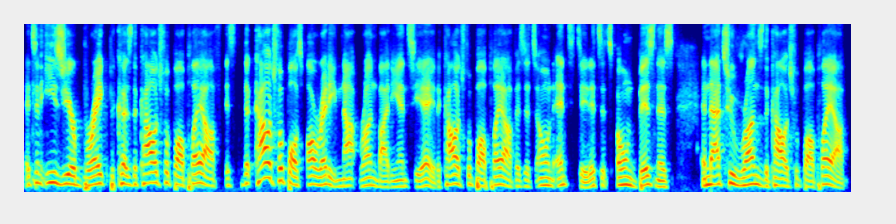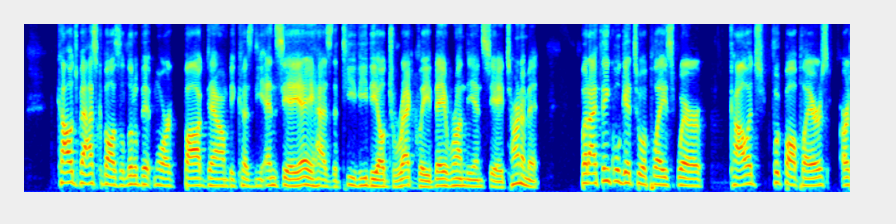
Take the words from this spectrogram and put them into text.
It's an easier break because the college football playoff is the college football is already not run by the NCAA. The college football playoff is its own entity. It's its own business. And that's who runs the college football playoff. College basketball is a little bit more bogged down because the NCAA has the TV deal directly. They run the NCAA tournament. But I think we'll get to a place where college football players are,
